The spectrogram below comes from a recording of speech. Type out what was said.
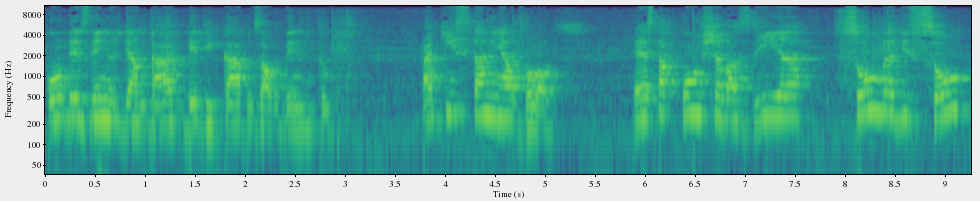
com desenhos de andar dedicados ao vento. Aqui está minha voz, esta concha vazia sombra de som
